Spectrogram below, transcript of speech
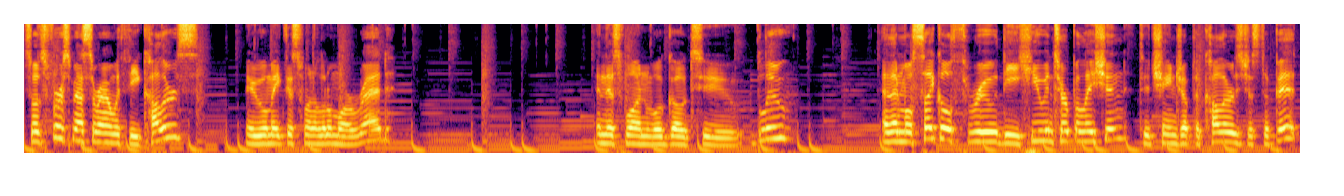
So let's first mess around with the colors. Maybe we'll make this one a little more red. And this one will go to blue. And then we'll cycle through the hue interpolation to change up the colors just a bit.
